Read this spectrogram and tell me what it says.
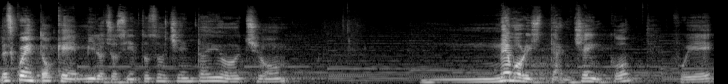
Les cuento que en 1888 Nemoris Danchenko fue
